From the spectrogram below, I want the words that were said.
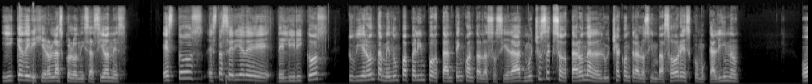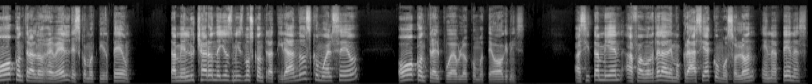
y que dirigieron las colonizaciones. estos, esta serie de, de líricos tuvieron también un papel importante en cuanto a la sociedad. Muchos exhortaron a la lucha contra los invasores, como Calino, o contra los rebeldes, como Tirteo. También lucharon ellos mismos contra tiranos, como Alceo, o contra el pueblo, como Teognis. Así también a favor de la democracia, como Solón en Atenas.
